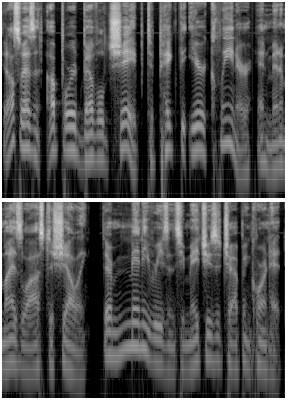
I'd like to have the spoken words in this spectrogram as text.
It also has an upward beveled shape to pick the ear cleaner and minimize loss to shelling. There are many reasons you may choose a chopping corn head.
